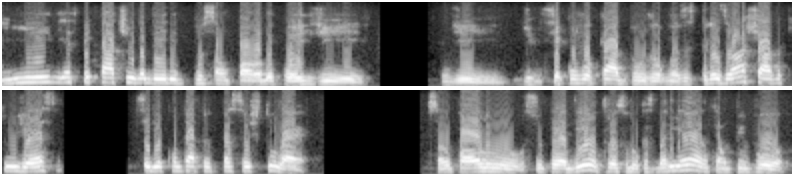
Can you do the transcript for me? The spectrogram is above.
E a expectativa dele no São Paulo depois de, de, de ser convocado para um jogo nas estrelas, eu achava que o Gerson seria contratado para ser titular. São Paulo surpreendeu, trouxe o Lucas Mariano, que é um pivô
